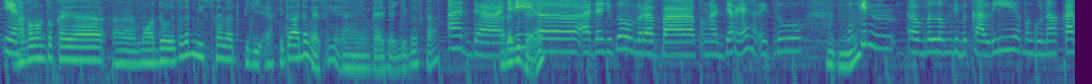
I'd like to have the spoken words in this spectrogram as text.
Iya. Nah kalau untuk kayak eh, modul itu kan bisa lewat PDF. Gitu ada nggak sih eh, yang kayak kayak gitu sekarang? Ada. Ada Jadi juga ya? eh, ada juga beberapa pengajar ya itu mungkin eh, belum dibekali menggunakan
